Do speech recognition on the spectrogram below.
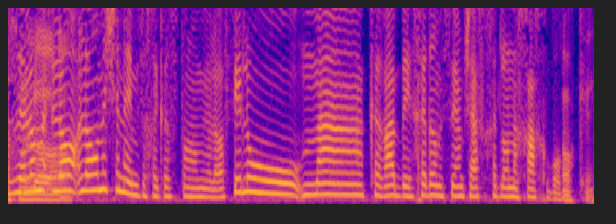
זה לא, לא... לא, לא משנה אם זה חקר אסטרונומי או לא, אפילו מה קרה בחדר מסוים שאף אחד לא נכח בו. אוקיי.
